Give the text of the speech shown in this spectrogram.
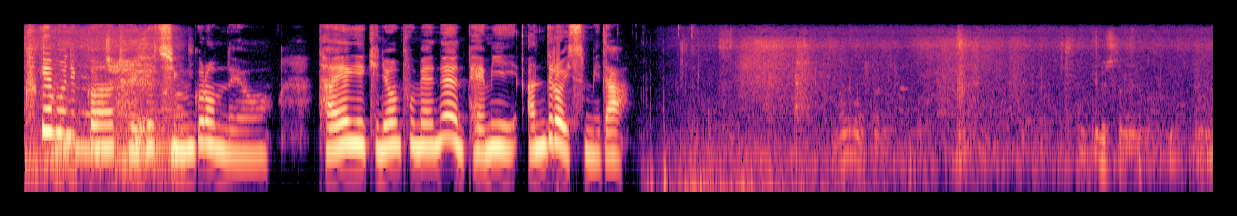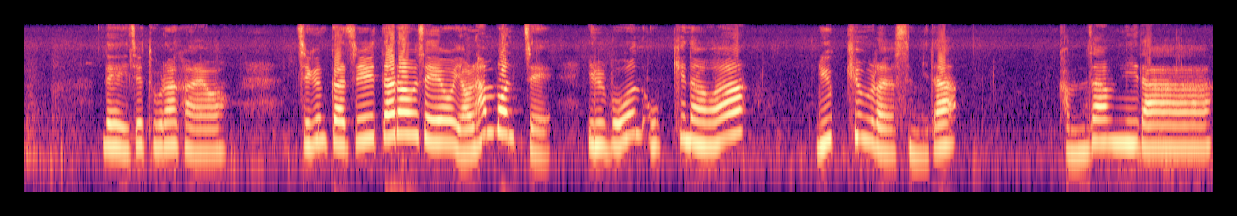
크게 보니까 되게 징그럽네요. 다행히 기념품에는 뱀이 안 들어 있습니다. 네, 이제 돌아가요. 지금까지 따라오세요 11번째 일본 오키나와 류큐무라였습니다. 감사합니다.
